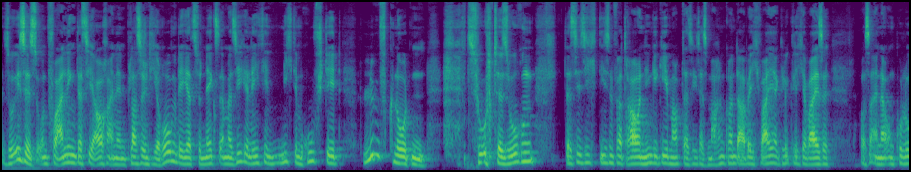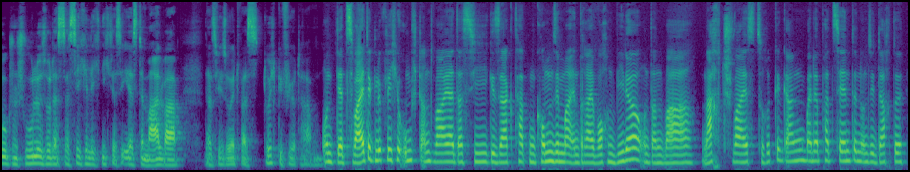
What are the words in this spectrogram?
So ist es. Und vor allen Dingen, dass sie auch einen plastischen Chirurgen, der ja zunächst einmal sicherlich nicht im Ruf steht, Lymphknoten zu untersuchen, dass sie sich diesen Vertrauen hingegeben hat, dass ich das machen konnte. Aber ich war ja glücklicherweise aus einer onkologischen Schule, so dass das sicherlich nicht das erste Mal war, dass wir so etwas durchgeführt haben. Und der zweite glückliche Umstand war ja, dass Sie gesagt hatten, kommen Sie mal in drei Wochen wieder. Und dann war Nachtschweiß zurückgegangen bei der Patientin und sie dachte,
